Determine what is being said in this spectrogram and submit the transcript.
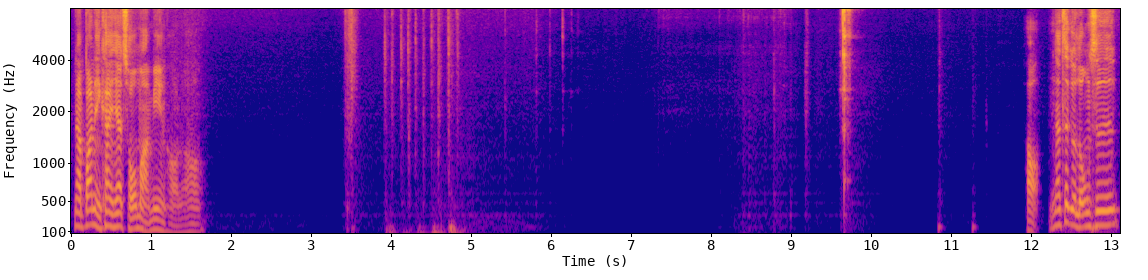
那帮你看一下筹码面好了哦。好，那这个融资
